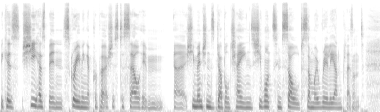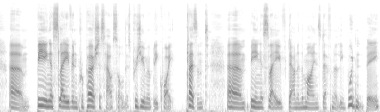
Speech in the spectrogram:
because she has been screaming at Propertius to sell him. Uh, she mentions double chains. She wants him sold somewhere really unpleasant. Um, being a slave in Propertius' household is presumably quite pleasant. Um, being a slave down in the mines definitely wouldn't be.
